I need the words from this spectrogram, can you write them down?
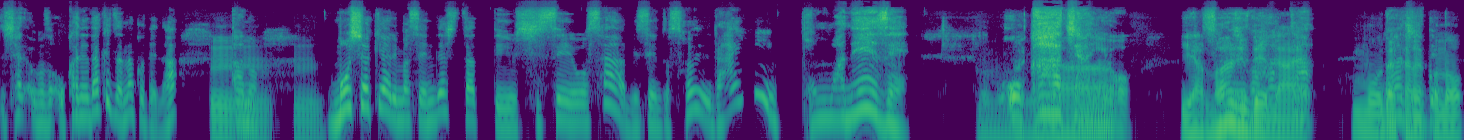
謝礼お金だけじゃなくてなうんあのうん。うん申し訳ありませんでしたっていう姿勢をさ見せんとそれ LINE 一本はねえぜ。お母ちゃん。よ。いや、マジでない。もうだからこの、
